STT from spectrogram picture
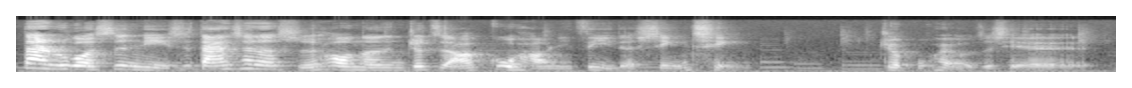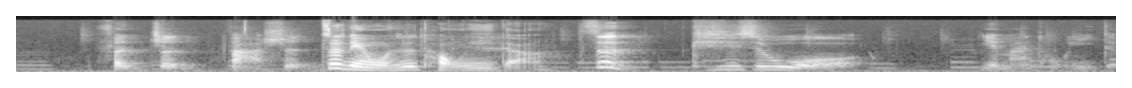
但如果是你是单身的时候呢，你就只要顾好你自己的心情，就不会有这些纷争发生。这点我是同意的啊。这其实我也蛮同意的，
